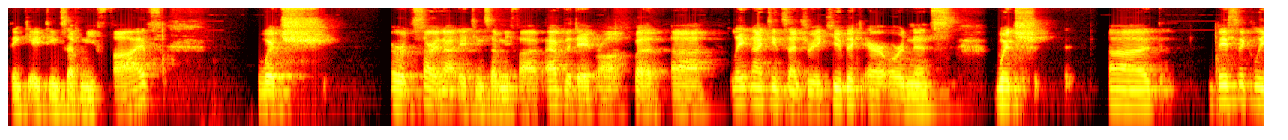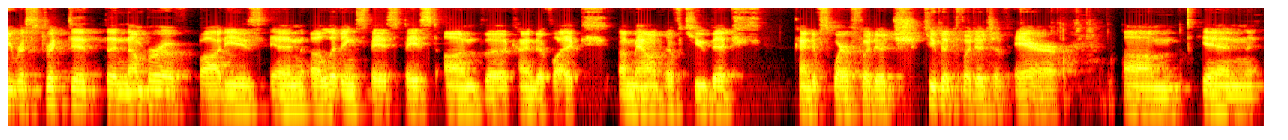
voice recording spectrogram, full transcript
think 1875, which, or sorry, not 1875, I have the date wrong, but uh, late 19th century Cubic Air Ordinance, which uh, basically restricted the number of bodies in a living space based on the kind of like amount of cubic kind of square footage cubic footage of air um, in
